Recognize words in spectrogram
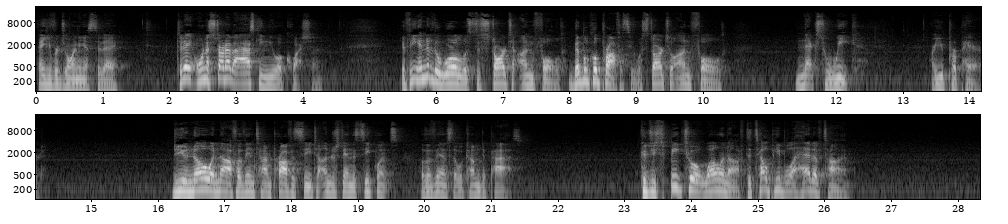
Thank you for joining us today. Today, I want to start out by asking you a question. If the end of the world was to start to unfold, biblical prophecy will start to unfold next week, are you prepared? Do you know enough of end time prophecy to understand the sequence of events that would come to pass? Could you speak to it well enough to tell people ahead of time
